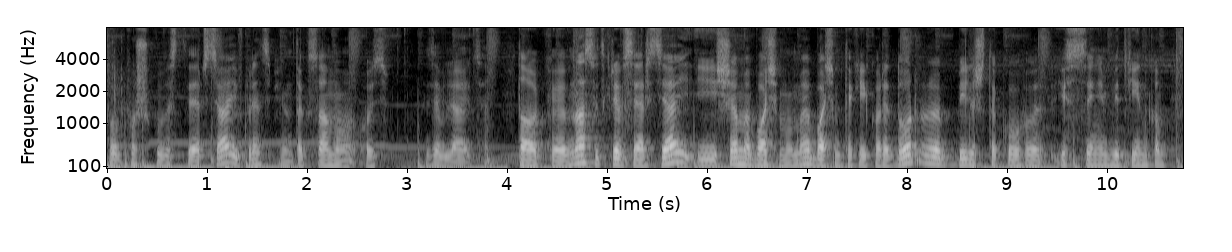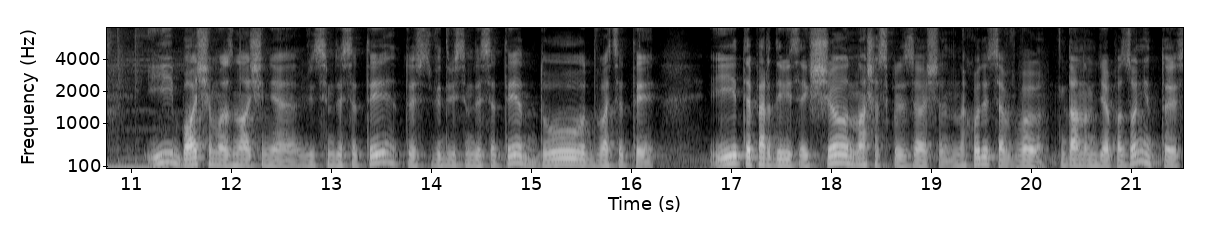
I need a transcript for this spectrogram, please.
по пошуку ввести RCI, і в принципі він так само ось з'являється. Так, е, в нас відкрився RCI, і що ми бачимо? Ми бачимо такий коридор більш такого із синім вітрінком. І бачимо значення від 70, тобто від 80 до 20. І тепер дивіться, якщо наша скользяща знаходиться в даному діапазоні, тобто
